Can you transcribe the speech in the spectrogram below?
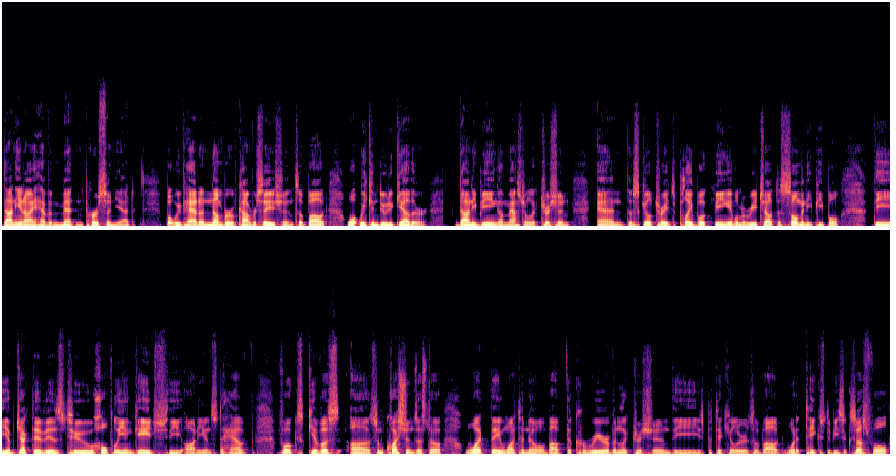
Donnie and I haven't met in person yet, but we've had a number of conversations about what we can do together. Donnie being a master electrician and the skilled trades playbook being able to reach out to so many people the objective is to hopefully engage the audience to have folks give us uh, some questions as to what they want to know about the career of an electrician the particulars about what it takes to be successful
